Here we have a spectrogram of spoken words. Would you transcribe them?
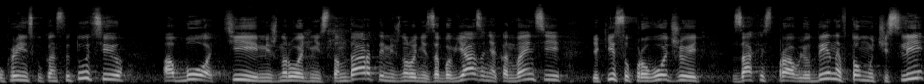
українську конституцію або ті міжнародні стандарти, міжнародні зобов'язання, конвенції, які супроводжують захист прав людини, в тому числі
